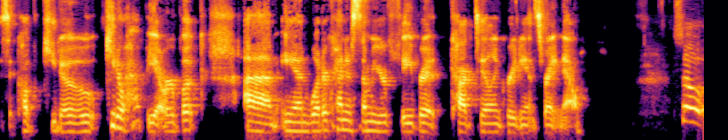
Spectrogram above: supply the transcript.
is it called keto keto happy hour book um, and what are kind of some of your favorite cocktail ingredients right now so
